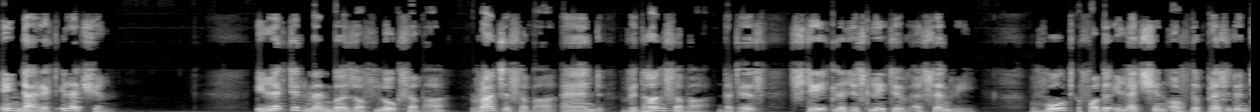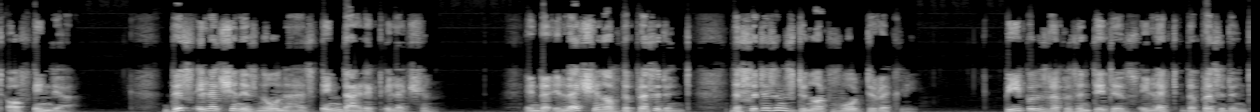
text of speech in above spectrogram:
Indirect election. Elected members of Lok Sabha, Rajya Sabha and Vidhan Sabha, that is, State Legislative Assembly, vote for the election of the President of India. This election is known as indirect election. In the election of the President, the citizens do not vote directly. People's representatives elect the President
